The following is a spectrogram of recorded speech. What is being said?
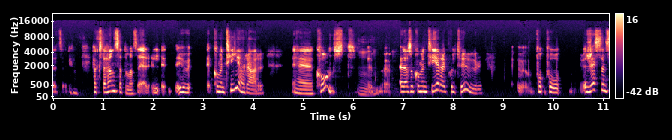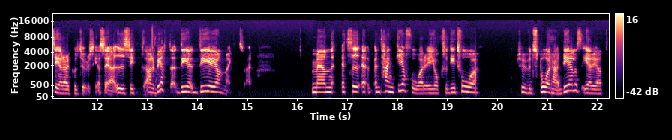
liksom, högsta hönset om man säger, kommenterar eh, konst. Mm. Eller alltså kommenterar kultur på, på, recenserar kultur ska jag säga, i sitt arbete. Det, det är ju anmärkningsvärt. Men ett, en tanke jag får är ju också, det är två huvudspår här. Dels är det att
